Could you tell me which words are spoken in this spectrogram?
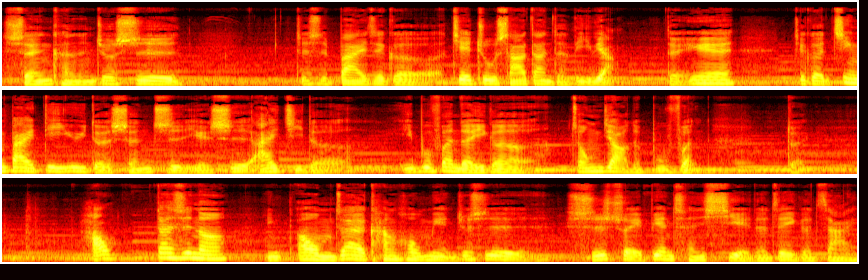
神可能就是就是拜这个借助撒旦的力量。对，因为这个敬拜地狱的神旨也是埃及的一部分的一个宗教的部分。对，好，但是呢，你啊，我们再来看后面，就是使水变成血的这个灾。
